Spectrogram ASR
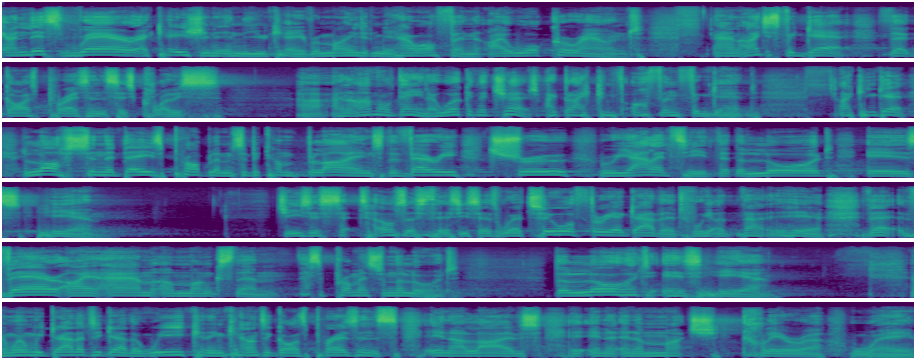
And this rare occasion in the UK reminded me how often I walk around and I just forget that God's presence is close. Uh, and I'm ordained, I work in the church, I, but I can often forget. I can get lost in the day's problems and become blind to the very true reality that the Lord is here. Jesus tells us this. He says, Where two or three are gathered, we are that here. There, there I am amongst them. That's a promise from the Lord. The Lord is here. And when we gather together, we can encounter God's presence in our lives in a, in a much clearer way.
